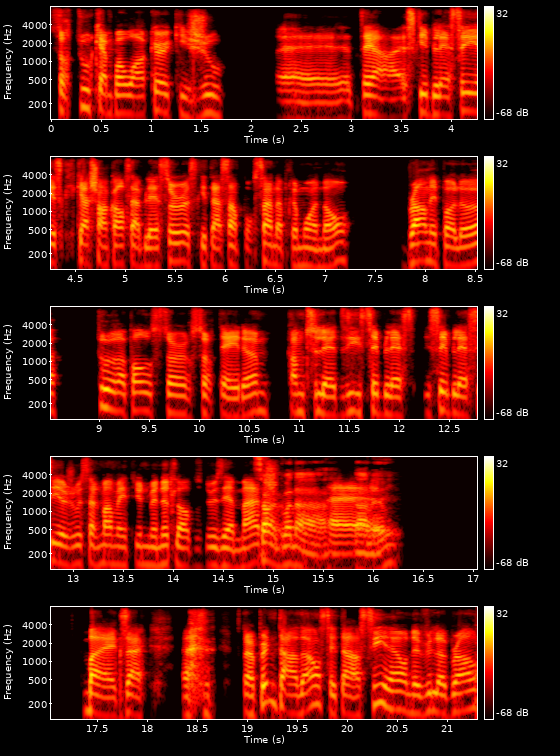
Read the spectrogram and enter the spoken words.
Surtout Kemba Walker qui joue. Euh, est-ce qu'il est blessé? Est-ce qu'il cache encore sa blessure? Est-ce qu'il est à 100% D'après moi, non. Brown n'est pas là. Tout repose sur, sur Tatum. Comme tu l'as dit, il s'est blessé, il blessé. Il a joué seulement 21 minutes lors du deuxième match. Ça, un doigt dans, euh, dans l'œil. Ben, exact. c'est un peu une tendance ces temps-ci. Hein. On a vu LeBron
